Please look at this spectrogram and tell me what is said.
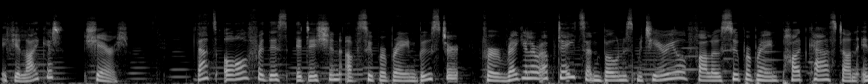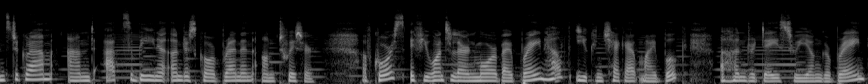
If you like it, share it. That's all for this edition of Superbrain Booster. For regular updates and bonus material, follow Superbrain Podcast on Instagram and at Sabina underscore Brennan on Twitter. Of course, if you want to learn more about brain health, you can check out my book, 100 Days to a Younger Brain,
